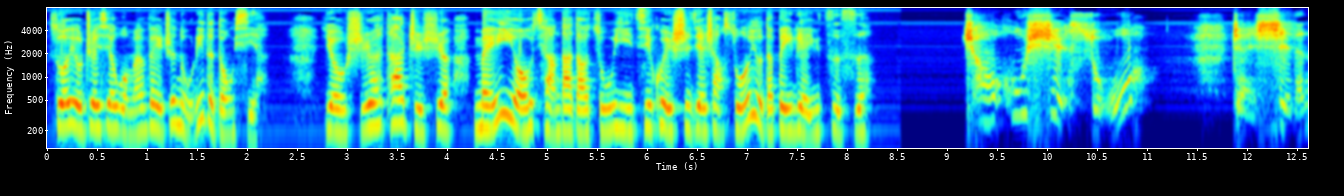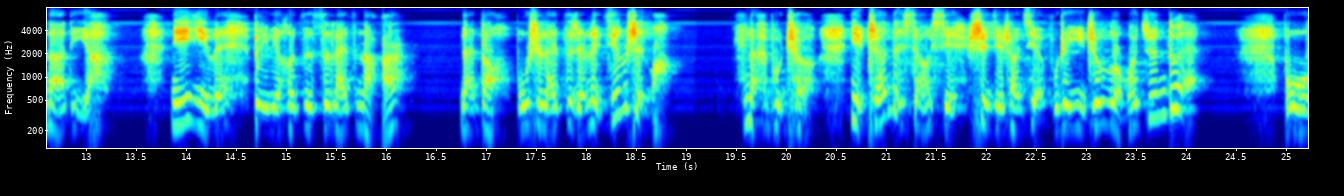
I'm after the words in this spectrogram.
所有这些我们为之努力的东西，有时它只是没有强大到足以击溃世界上所有的卑劣与自私。超乎世俗？真是的，纳迪亚，你以为卑劣和自私来自哪儿？难道不是来自人类精神吗？难不成你真的相信世界上潜伏着一支恶魔军队？不，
